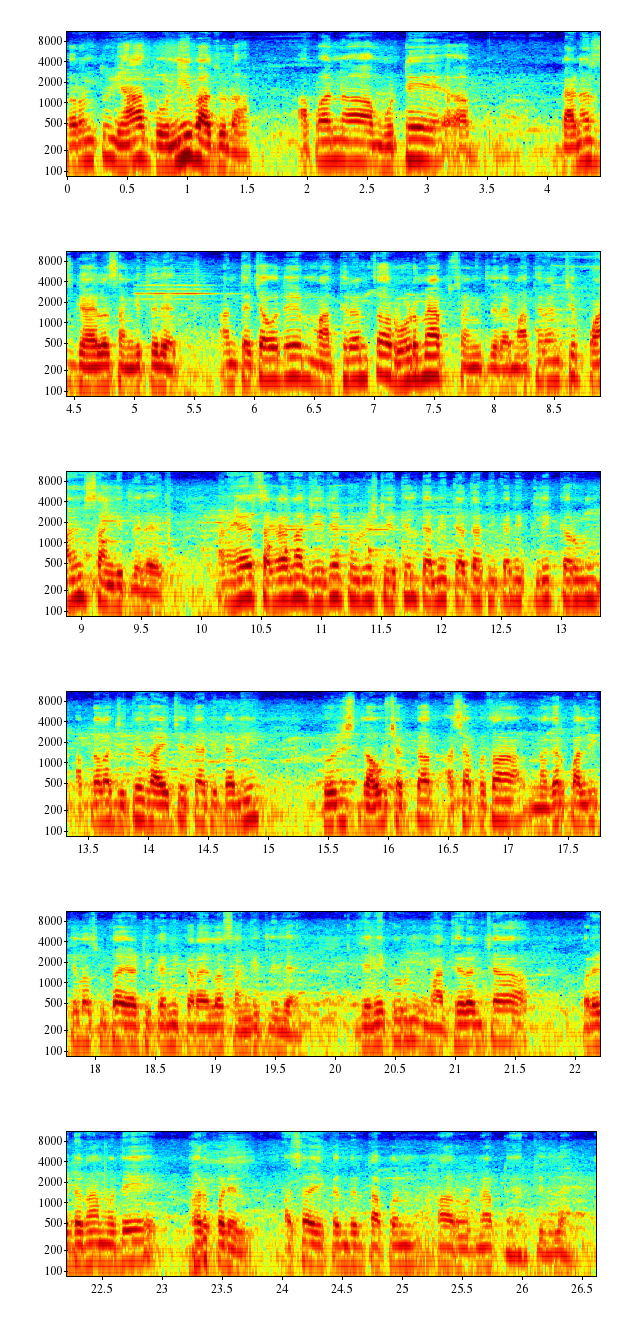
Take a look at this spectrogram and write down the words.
परंतु ह्या दोन्ही बाजूला आपण मोठे बॅनर्स घ्यायला सांगितलेले आहेत. आणि त्याच्यामध्ये माथेरानचा रोड मॅप सांगितलेला आहे. माथेरानचे पॉईंट सांगितलेले आहेत. आणि हे सगळ्यांना जे जे टुरिस्ट येतील त्यांनी त्या त्या ठिकाणी क्लिक करून आपल्याला जिथे जायचे त्या ठिकाणी टुरिस्ट जाऊ शकतात. अशा प्रथा नगरपालिकेला सुद्धा या ठिकाणी करायला सांगितलेले आहे. जेणेकरून माथेरानच्या पर्यटनामध्ये भर पडेल असा एकंदरीत आपण हा रोडमॅप तयार केलेला आहे.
